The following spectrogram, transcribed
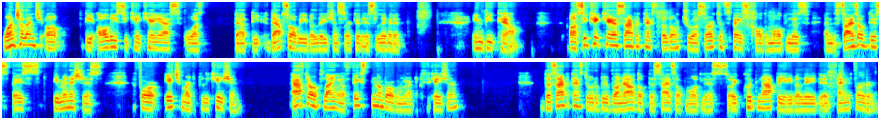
One challenge of the early CKKS was that the depth of evaluation circuit is limited. In detail, a CKKS ciphertext belongs to a certain space called modulus, and the size of this space diminishes for each multiplication. After applying a fixed number of multiplication, the ciphertext would be run out of the size of modulus, so it could not be evaluated any further.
